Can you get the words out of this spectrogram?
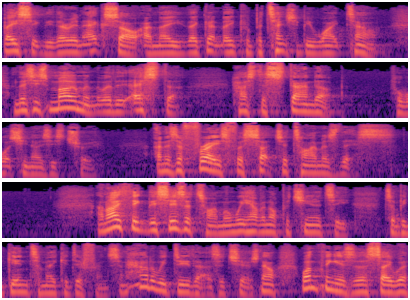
basically, they're in exile and they, they, they could potentially be wiped out. And there's this moment where Esther has to stand up for what she knows is true. And there's a phrase for such a time as this. And I think this is a time when we have an opportunity to begin to make a difference. And how do we do that as a church? Now, one thing is, as I say, we're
